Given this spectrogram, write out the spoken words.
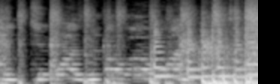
since 2001.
